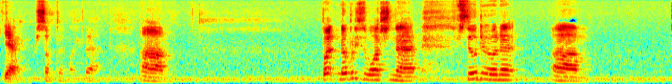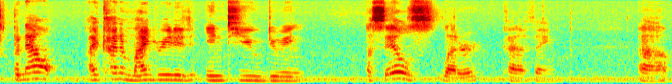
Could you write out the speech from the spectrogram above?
Yeah. or something like that. Um, but nobody's watching that. Still doing it. Um, but now I kind of migrated into doing a sales letter kind of thing, um,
